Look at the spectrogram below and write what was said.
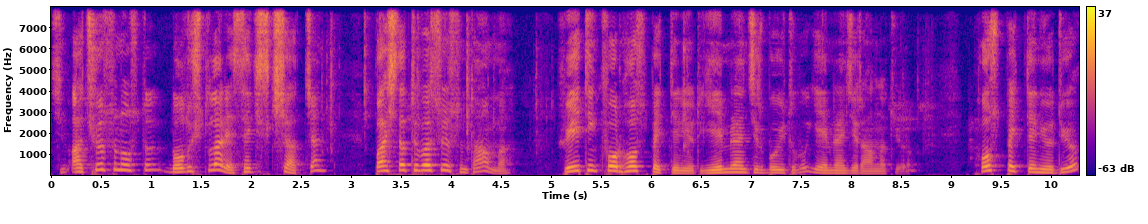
Şimdi açıyorsun hostu. Doluştular ya 8 kişi atacaksın. Başlatı basıyorsun tamam mı? Waiting for host bekleniyordu. Game Ranger boyutu bu. Game Ranger'ı anlatıyorum. Host bekleniyor diyor.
